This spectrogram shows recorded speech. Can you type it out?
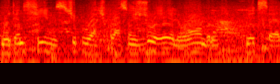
Mantendo firmes, tipo articulações de joelho, ombro e etc.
